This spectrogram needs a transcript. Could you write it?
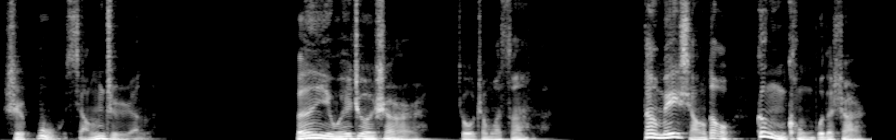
是不祥之人了。本以为这事儿就这么算了，但没想到更恐怖的事儿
